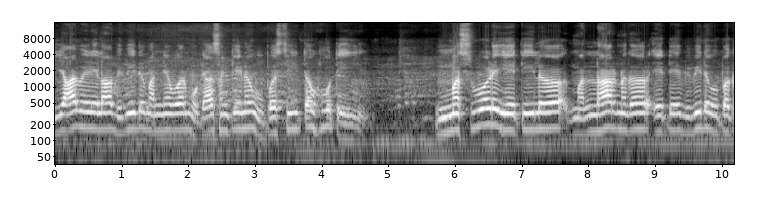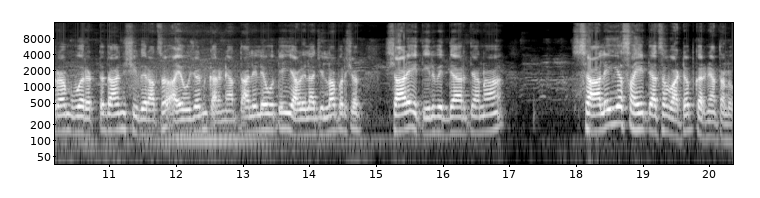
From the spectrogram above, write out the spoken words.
यावेळेला विविध मान्यवर मोठ्या संख्येनं उपस्थित होते. मसवड येथील मल्हारनगर येथे विविध उपक्रम व रक्तदान शिबिराचं आयोजन करण्यात आलेले होते. यावेळेला जिल्हा परिषद शाळेतील विद्यार्थ्यांना शालेय साहित्याचं वाटप करण्यात आलं.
